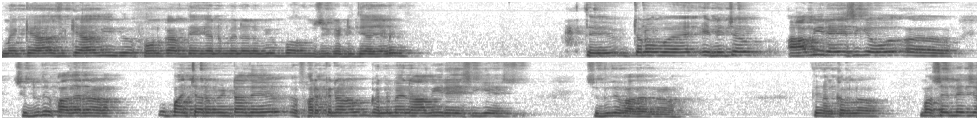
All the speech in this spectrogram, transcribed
ਮੈਂ ਕਿਹਾ, ਅਸੀਂ ਕਿਹਾ ਵੀ ਉਹ ਫੋਨ ਕਰਦੇ ਗਨਮੈਨਾਂ ਨੂੰ ਵੀ ਉਹ ਦੂਸਰੀ ਗੱਡੀ ਤੇ ਆ ਜਾਣਗੇ। ਤੇ ਚਲੋ ਇਹਨੇ ਚ ਆ ਵੀ ਰਹੇ ਸੀਗੇ ਉਹ ਸਿੱਧੂ ਦੇ ਫਾਦਰ ਨਾਲ। ਉਹ ਪੰਜ ਚਾਰ ਮਿੰਟਾਂ ਦੇ ਫ਼ਰਕ ਨਾਲ ਗਨਮੈਨ ਆ ਵੀ ਰਹੇ ਸੀਗੇ, ਸਿੱਧੂ ਦੇ ਫਾਦਰ ਨਾਲ। ਤੇ ਅੰਕਲ ਨਾਲ ਬਸ ਇੰਨੇ ਚ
